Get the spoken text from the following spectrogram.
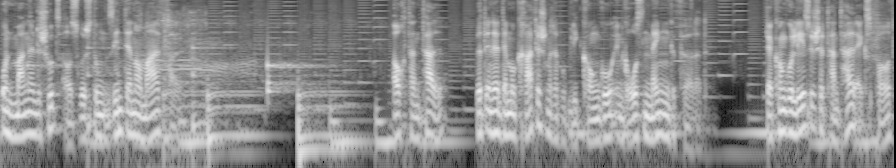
und mangelnde Schutzausrüstung sind der Normalfall. Auch Tantal wird in der Demokratischen Republik Kongo in großen Mengen gefördert. Der kongolesische Tantal-Export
